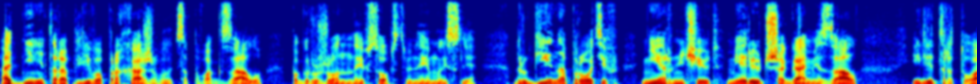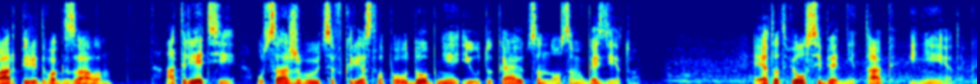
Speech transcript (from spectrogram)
Одни неторопливо прохаживаются по вокзалу, погруженные в собственные мысли, другие, напротив, нервничают, меряют шагами зал или тротуар перед вокзалом, а третьи усаживаются в кресло поудобнее и утыкаются носом в газету. Этот вел себя не так и не эдак.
